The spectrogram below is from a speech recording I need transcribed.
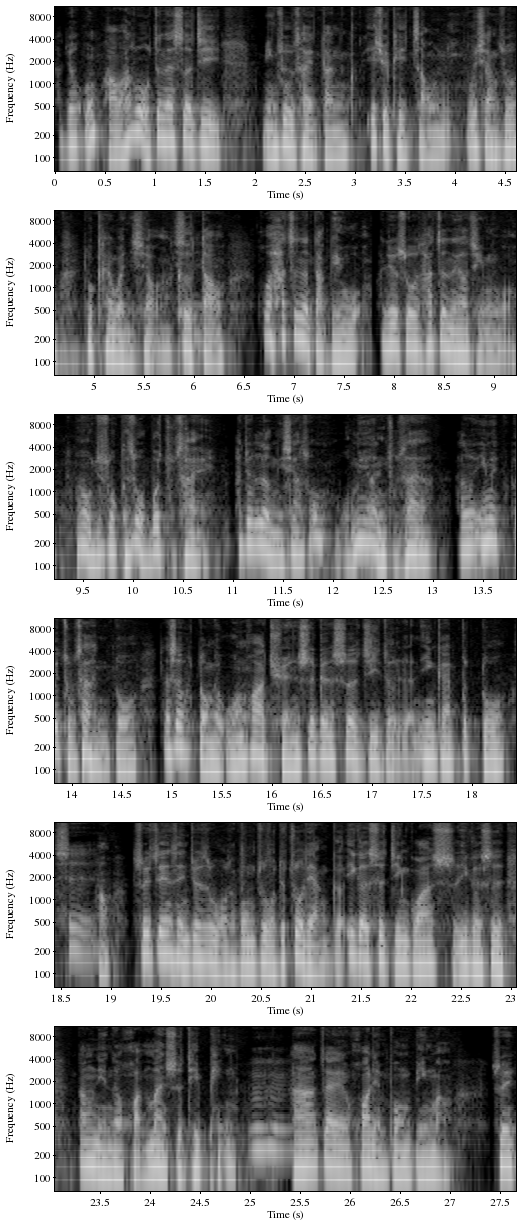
他就嗯好，他说我正在设计民宿菜单，也许可以找你。我想说都开玩笑，客套。后来他真的打给我，他就说他真的要请我，然后我就说可是我不会煮菜。他就愣一下说：“我没有让你煮菜啊。”他说：“因为会煮菜很多，但是懂得文化诠释跟设计的人应该不多。”是好，所以这件事情就是我的工作，我就做两个，一个是金瓜石，一个是当年的缓慢式梯坪。嗯哼，他在花莲封冰嘛，所以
